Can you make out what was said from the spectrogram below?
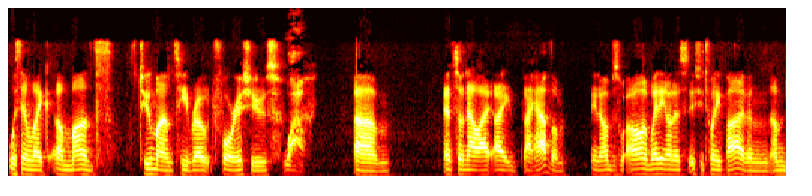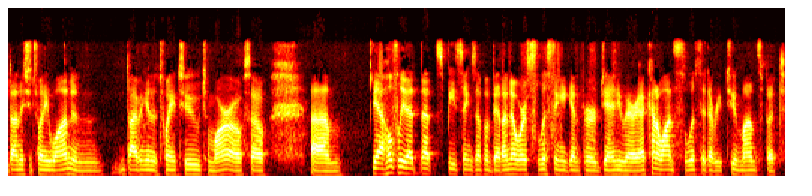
within like a month, two months, he wrote four issues. Wow. Um, and so now I, I, I have them. You know, I'm just all I'm waiting on is issue 25, and I'm done issue 21 and diving into 22 tomorrow. So, um, yeah, hopefully that, that speeds things up a bit. I know we're soliciting again for January. I kind of want to solicit every two months, but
